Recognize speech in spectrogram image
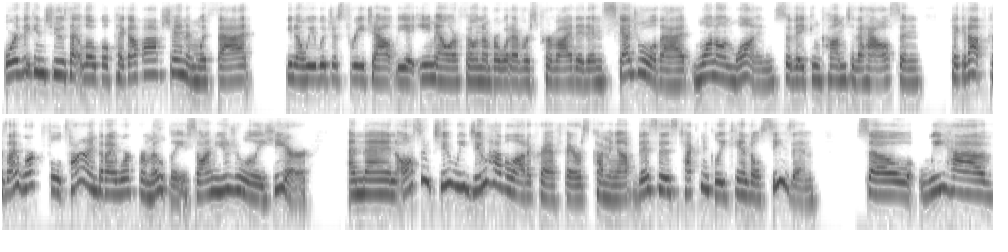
or they can choose that local pickup option. And with that, you know, we would just reach out via email or phone number, whatever's provided, and schedule that one on one so they can come to the house and pick it up. Because I work full time, but I work remotely. So I'm usually here. And then also, too, we do have a lot of craft fairs coming up. This is technically candle season. So we have,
